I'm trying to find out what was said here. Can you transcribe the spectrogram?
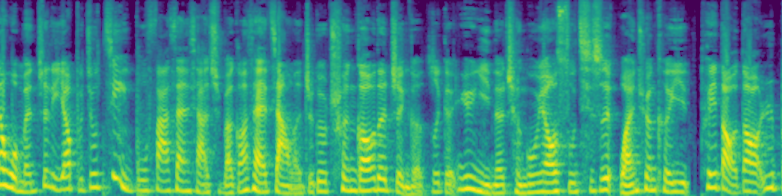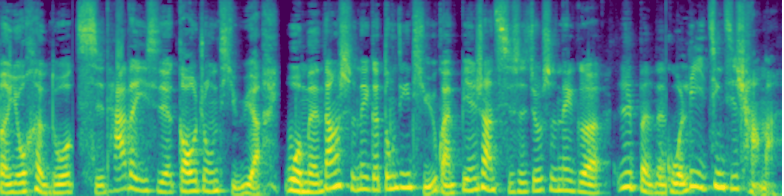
那我们这里要不就进一步发散下去吧？刚才讲了这个春高的整个这个运营的成功要素，其实完全可以推导到日本有很多其他的一些高中体育啊。我们当时那个东京体育馆边上其实就是那个日本的国立竞技场嘛。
